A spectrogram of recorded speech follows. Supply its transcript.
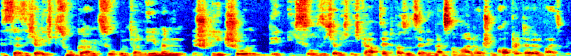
ist da sicherlich Zugang zu Unternehmen besteht schon, den ich so sicherlich nicht gehabt hätte, was uns in den ganz normalen deutschen Corporate Advisory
